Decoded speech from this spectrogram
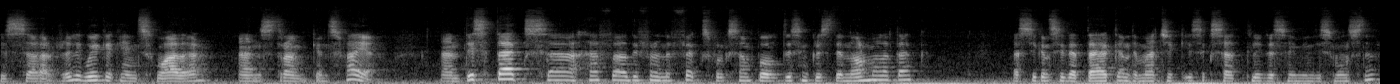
is uh, really weak against water and strong against fire. And these attacks uh, have uh, different effects. For example this increases the normal attack. As you can see the attack and the magic is exactly the same in this monster.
